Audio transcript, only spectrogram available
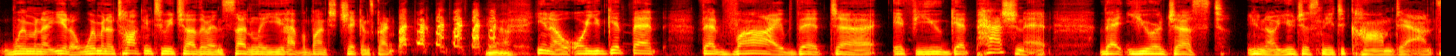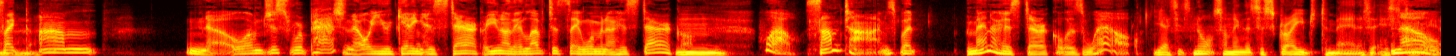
women are you know, women are talking to each other and suddenly you have a bunch of chickens going "Buck, buck, buck, buck, buck, buck," Yeah. you know, or you get that that vibe that uh, if you get passionate, that you're just you know you just need to calm down. It's like um. No, I'm just we're passionate. Or you're getting hysterical. You know, they love to say women are hysterical. Mm. Well, sometimes, but men are hysterical as well. Yes, it's not something that's ascribed to men, is it? Hysteria? No,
